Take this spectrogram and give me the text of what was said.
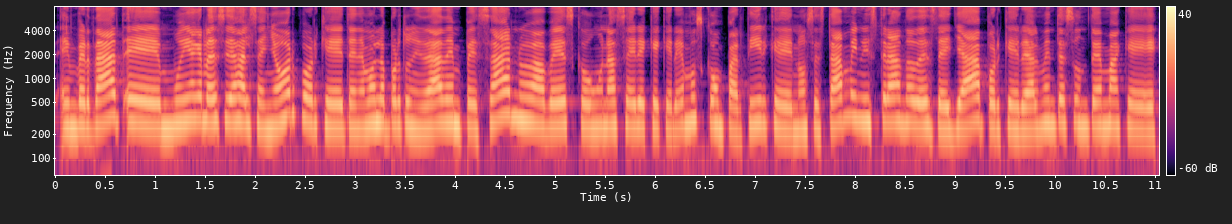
En verdad, eh, muy agradecidas al Señor porque tenemos la oportunidad de empezar nueva vez con una serie que queremos compartir, que nos está ministrando desde ya, porque realmente es un tema que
